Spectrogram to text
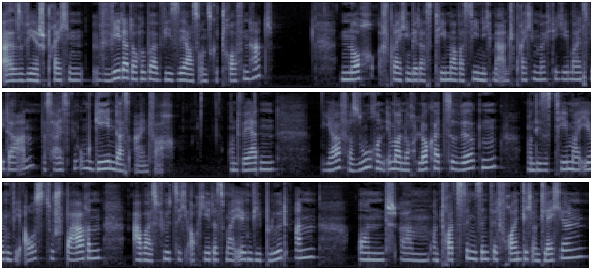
also wir sprechen weder darüber, wie sehr es uns getroffen hat, noch sprechen wir das Thema, was sie nicht mehr ansprechen möchte, jemals wieder an. Das heißt, wir umgehen das einfach und werden ja versuchen, immer noch locker zu wirken und dieses Thema irgendwie auszusparen, aber es fühlt sich auch jedes Mal irgendwie blöd an und, ähm, und trotzdem sind wir freundlich und lächeln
